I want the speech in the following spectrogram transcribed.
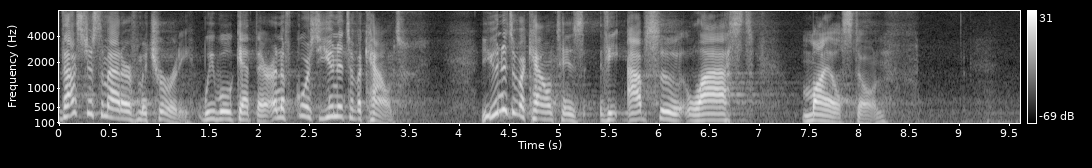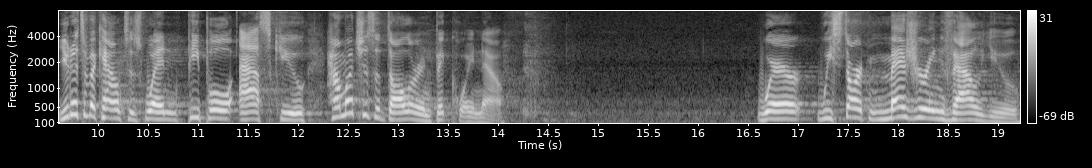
that's just a matter of maturity. We will get there. And of course, unit of account. Unit of account is the absolute last milestone. Unit of account is when people ask you, how much is a dollar in Bitcoin now? Where we start measuring value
